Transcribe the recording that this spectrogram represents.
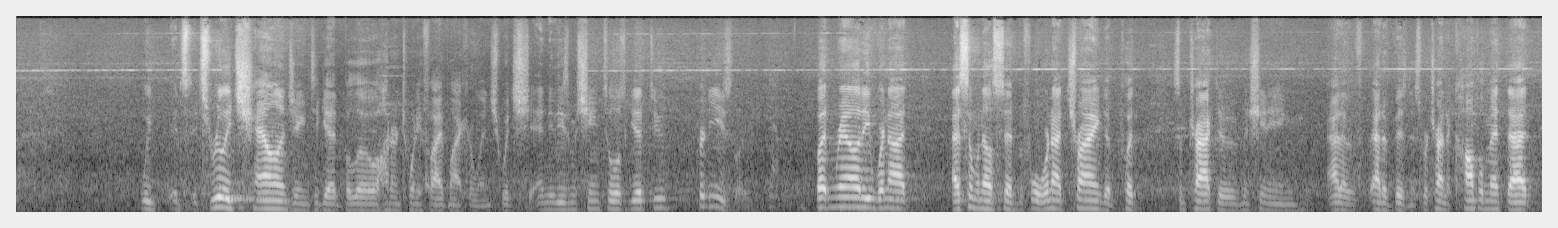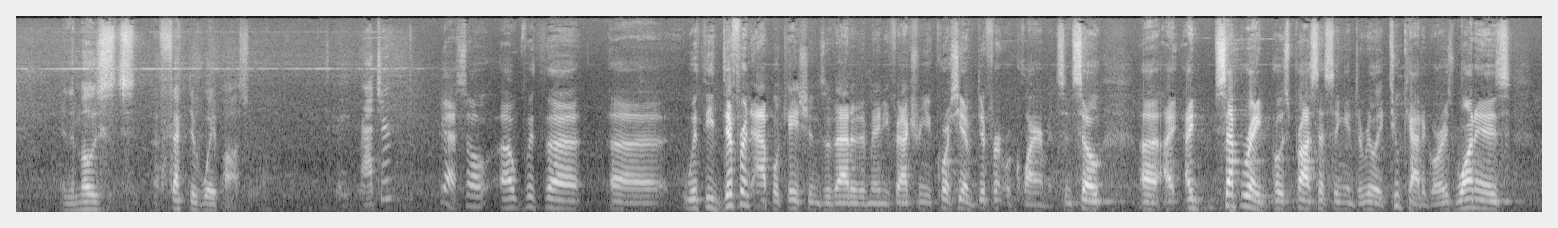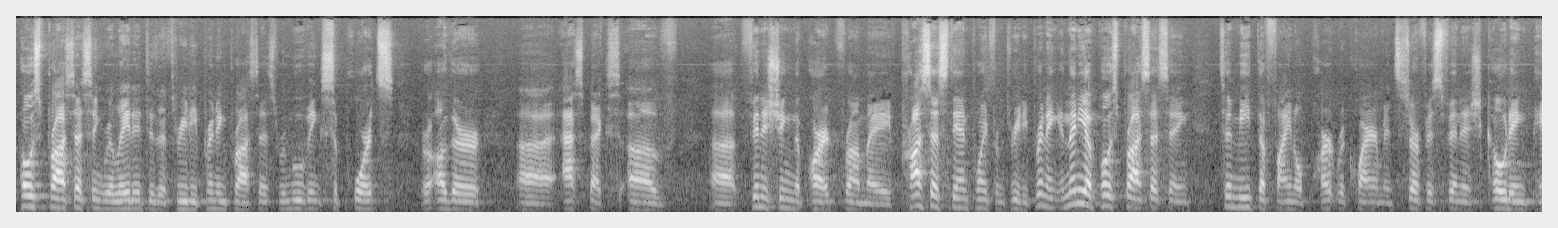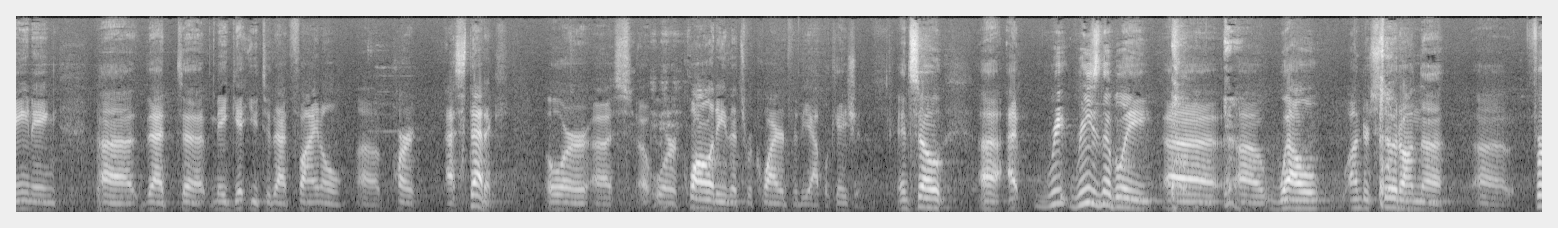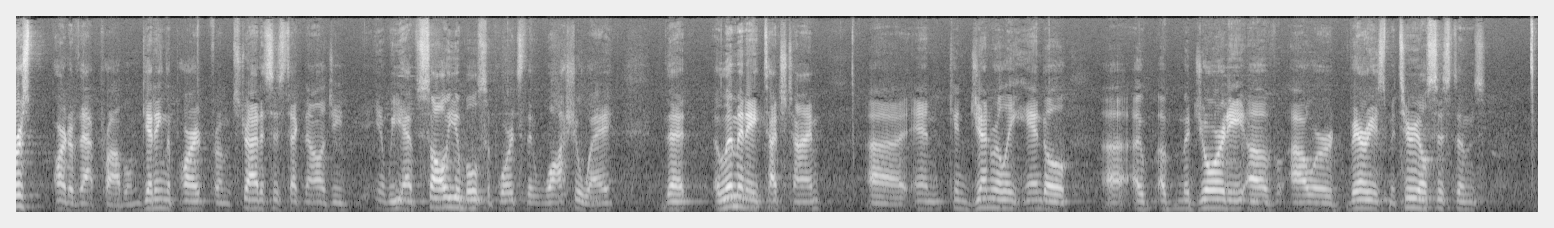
we, it's, it's really challenging to get below 125 microinch, which any of these machine tools get to pretty easily. Yeah. But in reality, we're not, as someone else said before, we're not trying to put subtractive machining out of, out of business. We're trying to complement that in the most effective way possible. Great, Roger? Yeah, so uh, with, uh, uh, with the different applications of additive manufacturing, of course, you have different requirements. And so uh, I, I separate post-processing into really two categories. One is post-processing related to the 3D printing process, removing supports or other uh, aspects of uh, finishing the part from a process standpoint from 3D printing. And then you have post-processing to meet the final part requirements, surface finish, coating, painting, uh, that uh, may get you to that final uh, part aesthetic or, uh, or quality that's required for the application. And so uh, re reasonably uh, well understood on the first part of that problem, getting the part from Stratasys technology, you know, we have soluble supports that wash away, that eliminate touch time, and can generally handle a, a majority of our various material systems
